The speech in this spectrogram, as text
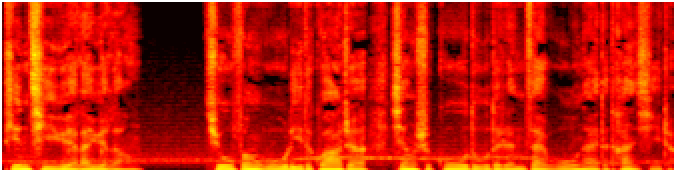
天气越来越冷，秋风无力的刮着，像是孤独的人在无奈的叹息着。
